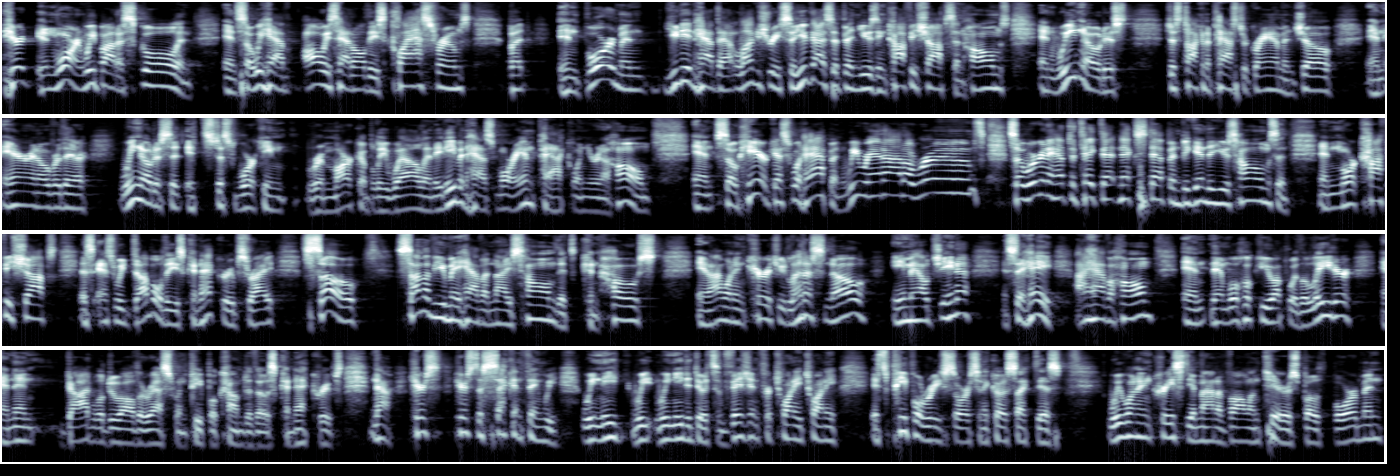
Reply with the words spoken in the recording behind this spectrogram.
Here in Warren, we bought a school and, and so we have always had all these classrooms, but in Boardman, you didn't have that luxury. So you guys have been using coffee shops and homes. And we noticed, just talking to Pastor Graham and Joe and Aaron over there, we noticed that it's just working remarkably well. And it even has more impact when you're in a home. And so here, guess what happened? We ran out of rooms. So we're going to have to take that next step and begin to use homes and, and more coffee shops as, as we double these connect groups, right? So some of you may have a nice home that can host. And I want to encourage you, let us know email Gina and say, hey, I have a home, and then we'll hook you up with a leader, and then God will do all the rest when people come to those connect groups. Now, here's, here's the second thing we, we, need, we, we need to do. It's a vision for 2020. It's people resource, and it goes like this. We want to increase the amount of volunteers, both Boardman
